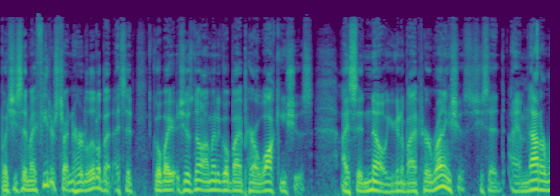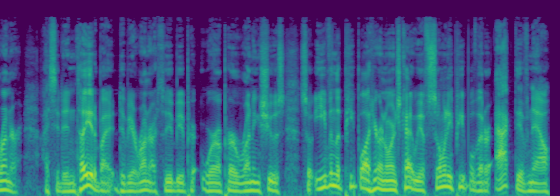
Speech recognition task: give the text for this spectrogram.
But she said, my feet are starting to hurt a little bit. I said, go buy. She goes, no, I'm going to go buy a pair of walking shoes. I said, no, you're going to buy a pair of running shoes. She said, I am not a runner. I said, I didn't tell you to buy to be a runner. I told you to be a pair, wear a pair of running shoes. So even the people out here in Orange County, we have so many people that are active now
